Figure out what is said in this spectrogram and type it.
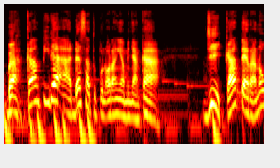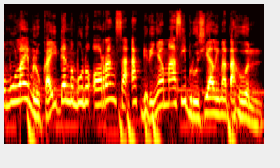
Bahkan tidak ada satupun orang yang menyangka jika Terano mulai melukai dan membunuh orang saat dirinya masih berusia lima tahun.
